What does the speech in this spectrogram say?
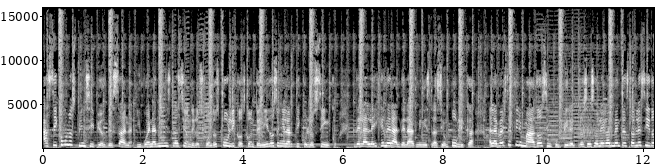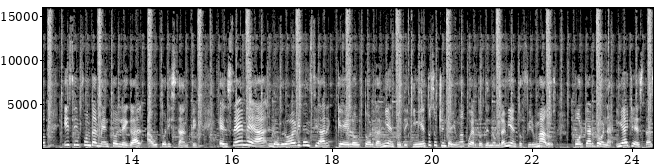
así como los principios de sana y buena administración de los fondos públicos contenidos en el artículo 5 de la Ley General de la Administración Pública, al haberse firmado sin cumplir el proceso legalmente establecido y sin fundamento legal autorizante. El CNA logró evidenciar que el otorgamiento de 581 acuerdos de nombramiento firmados por Cardona y Ayestas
